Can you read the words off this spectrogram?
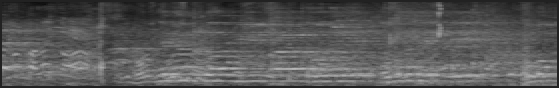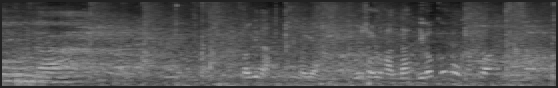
세명과 위와 노을 노을 대시 5번 부입니다 저기다, 저기야. 우리 절로 간다. 이거 끄고 갖고 와.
